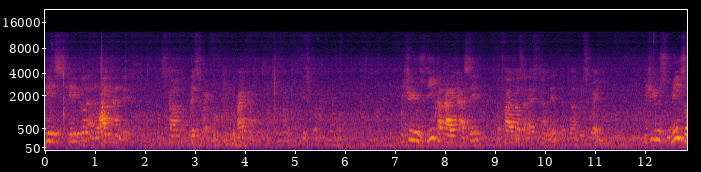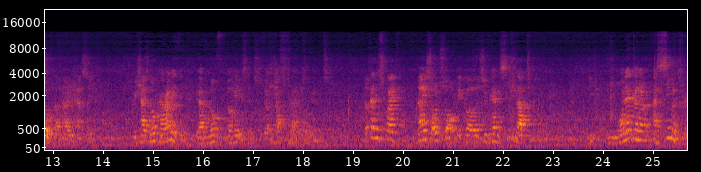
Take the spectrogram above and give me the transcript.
helic- helical and right-handed. It's this way, right-handed, this way. If you use D-tartaric acid, the fibers are left-handed, they turn this way. If you use meso-tartaric acid, which has no chirality, you have no, no helices, you have just flat helices. But that is quite nice also because you can see that the molecular asymmetry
